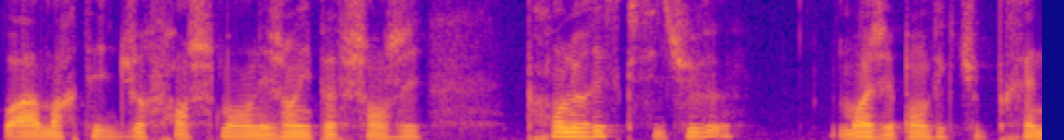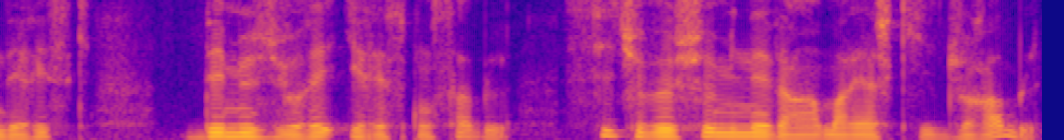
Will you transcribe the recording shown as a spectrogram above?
Ouah, Marthe, dur, franchement, les gens, ils peuvent changer. Prends le risque si tu veux. Moi, j'ai pas envie que tu prennes des risques démesurés, irresponsables. Si tu veux cheminer vers un mariage qui est durable,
